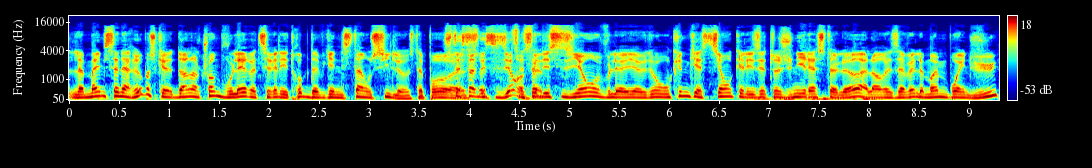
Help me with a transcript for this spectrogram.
le même scénario, parce que Donald Trump voulait retirer les troupes d'Afghanistan aussi. Là, c'était pas. C'était sa décision. C'est sa décision. Il n'y avait aucune question que les États-Unis restent là. Alors, ils avaient le même point de vue.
